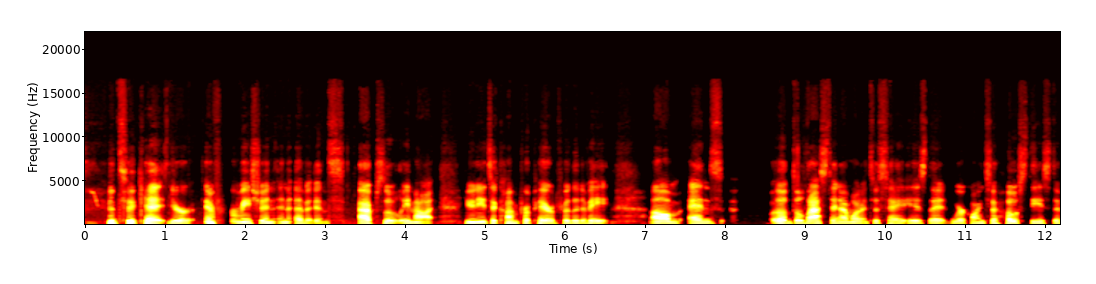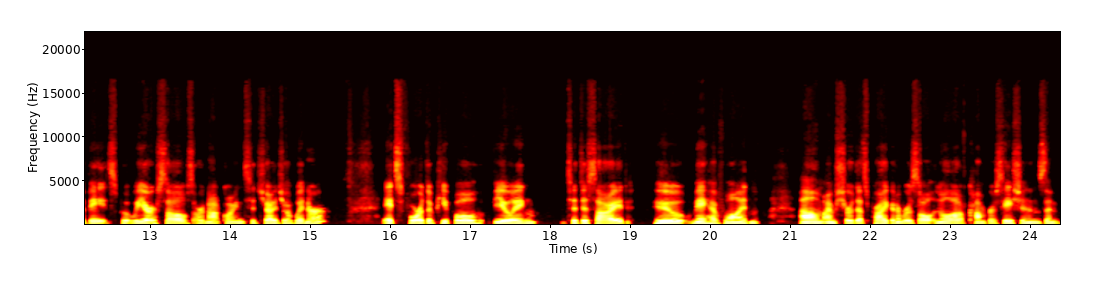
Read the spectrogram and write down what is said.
to get your information and evidence. Absolutely not. You need to come prepared for the debate. Um, and uh, the last thing I wanted to say is that we're going to host these debates, but we ourselves are not going to judge a winner. It's for the people viewing to decide who may have won. Um, I'm sure that's probably going to result in a lot of conversations and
